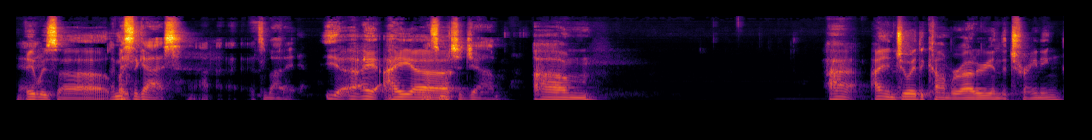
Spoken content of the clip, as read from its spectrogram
Yeah. It was. uh I miss like, the guys. Uh, that's about it. Yeah, I. I uh, Not so much a job. Um, I, I enjoyed the camaraderie and the training.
